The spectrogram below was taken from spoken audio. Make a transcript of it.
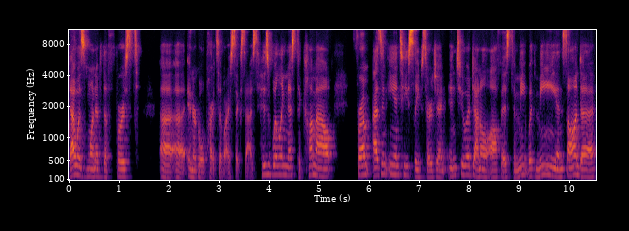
That was one of the first uh, uh, integral parts of our success. His willingness to come out from as an ENT sleep surgeon into a dental office to meet with me and Sonda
